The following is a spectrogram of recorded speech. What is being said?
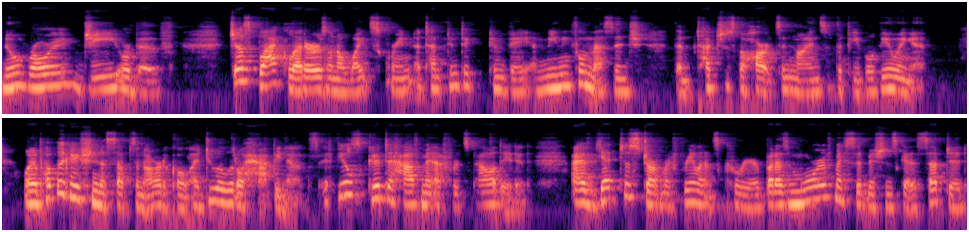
no Roy, G, or Biv. Just black letters on a white screen attempting to convey a meaningful message that touches the hearts and minds of the people viewing it. When a publication accepts an article, I do a little happy dance. It feels good to have my efforts validated. I have yet to start my freelance career, but as more of my submissions get accepted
